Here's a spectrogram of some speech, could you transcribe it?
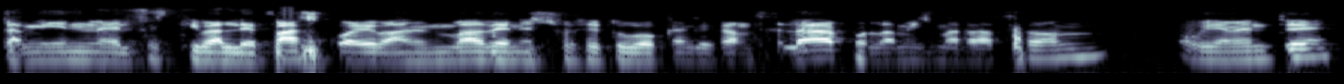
También el Festival de Pascua de Baden-Baden, eso se tuvo que cancelar por la misma razón, obviamente.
